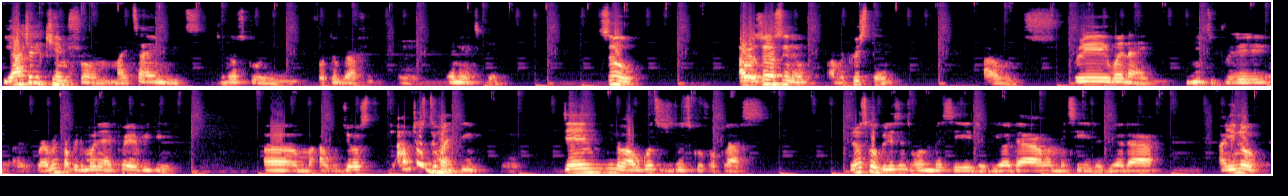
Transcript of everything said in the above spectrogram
It actually came from my time with Ginosko in photography. Mm. Let me explain. So, I was just, you know, I'm a Christian. I would pray when I need to pray. I, I wake up in the morning, I pray every day. Um, I would just, I would just do my thing. Mm. Then, you know, I would go to school for class. Judo school will be listening to one message or the other, one message or the other. And, you know,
